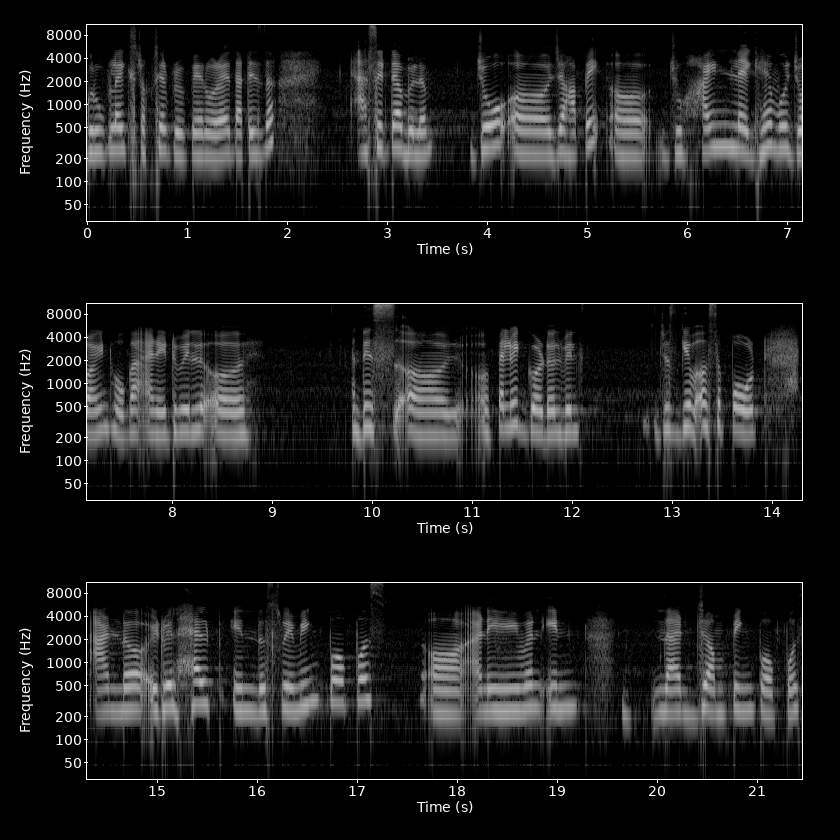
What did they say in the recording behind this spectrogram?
ग्रुप लाइक स्ट्रक्चर प्रिपेयर हो रहा है दैट इज़ द एसिटाबुलम जो जहाँ पे जो हाइंड लेग है वो जॉइंट होगा। And it will this pelvic girdle will just give a support and uh, it will help in the swimming purpose uh, and even in that jumping purpose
